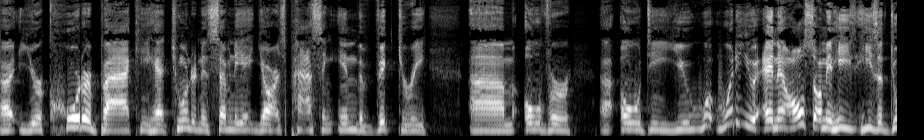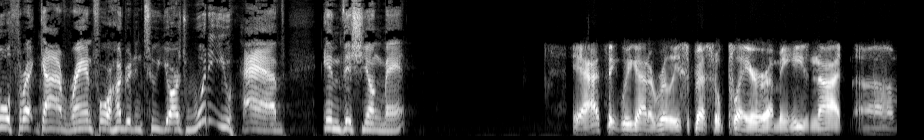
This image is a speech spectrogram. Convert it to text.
Uh, your quarterback. He had 278 yards passing in the victory um, over uh, ODU. What, what, do you? And also, I mean, he's he's a dual threat guy. Ran for 102 yards. What do you have in this young man? Yeah, I think we got a really special player. I mean, he's not. Um,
